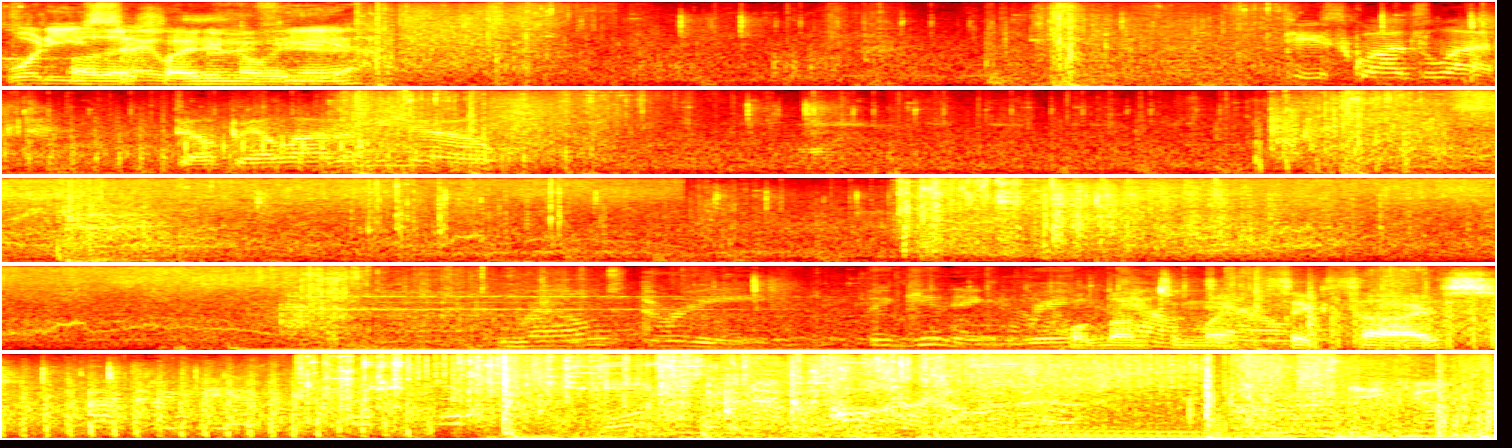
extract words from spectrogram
What do you Oh, they're fighting over here? here. Left. Don't bail out on me now. Round three. Beginning ring Hold on to my thick thighs. Battling the enemy. Launching me knuckle Outside cluster. over there. Here comes the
